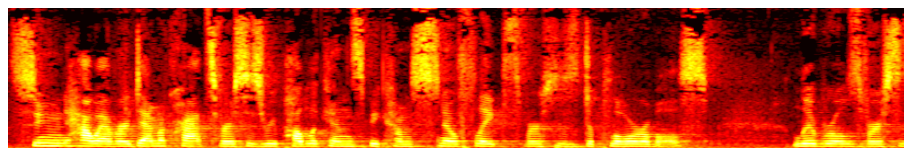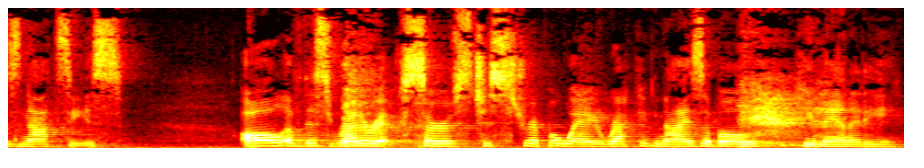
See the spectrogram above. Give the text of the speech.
Soon, however, Democrats versus Republicans become snowflakes versus deplorables, liberals versus Nazis. All of this rhetoric serves to strip away recognizable humanity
